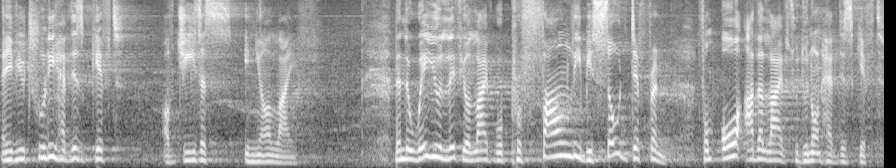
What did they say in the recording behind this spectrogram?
And if you truly have this gift of Jesus in your life, then the way you live your life will profoundly be so different from all other lives who do not have this gift.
